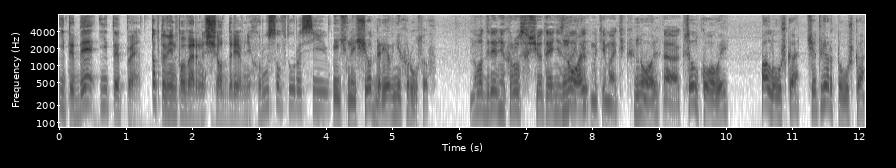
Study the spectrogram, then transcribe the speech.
і т.д. і т.п. Тобто він поверне щодо древніх русов у Росію, Личный счет древних русов. Ну вот древних русов счета я не знаю, Ноль. как математик. Ноль. Так. Целковый. Полушка, четвертушка,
